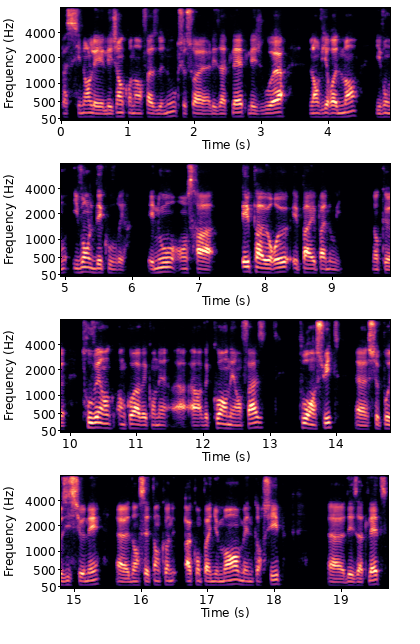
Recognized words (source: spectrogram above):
Parce que sinon, les, gens qu'on a en face de nous, que ce soit les athlètes, les joueurs, l'environnement, ils vont, ils vont le découvrir. Et nous, on sera et pas heureux et pas épanoui. Donc, trouver en, quoi avec, quoi on est en phase pour ensuite se positionner dans cet accompagnement, mentorship des athlètes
